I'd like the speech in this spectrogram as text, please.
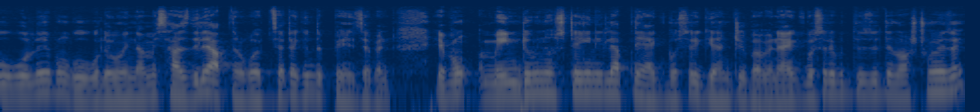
গুগলে এবং গুগলে ওই নামে সার্চ দিলে আপনার ওয়েবসাইটটা কিন্তু পেয়ে যাবেন। এবং মেইন ডোমিন হোস্টিং নিলে আপনি এক বছরের গ্যারান্টি পাবেন। এক বছরের ভিতরে যদি নষ্ট হয়ে যায়,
